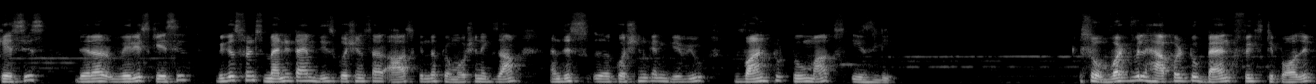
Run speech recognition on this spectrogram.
cases there are various cases because friends many times these questions are asked in the promotion exam and this uh, question can give you one to two marks easily. So what will happen to bank fixed deposit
